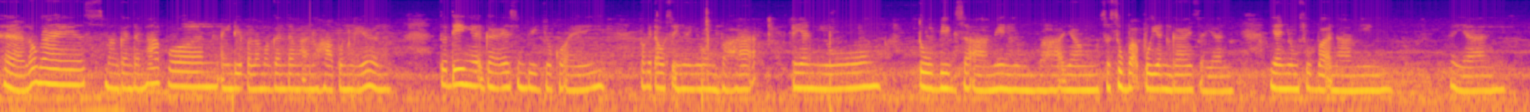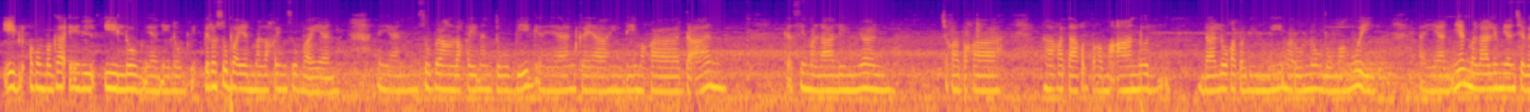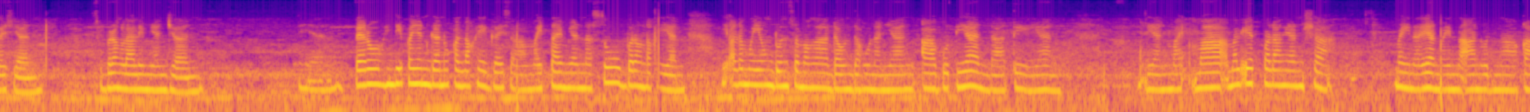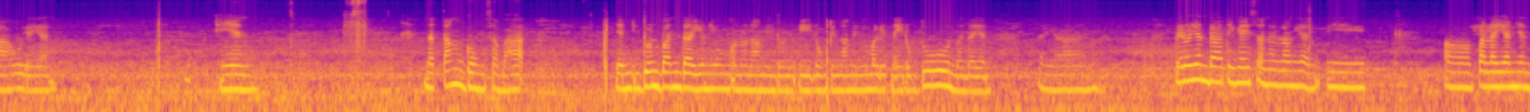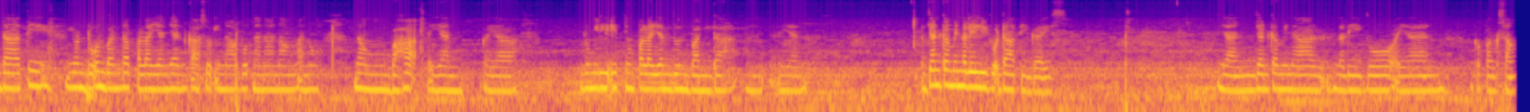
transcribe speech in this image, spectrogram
Hello guys! Magandang hapon. Ay hindi pala magandang ano hapon ngayon. Today nga guys, yung video ko ay pakita ko sa inyo yung baha. Ayan yung tubig sa amin. Yung baha. Yung sa suba po yan guys. Ayan. Yan yung suba namin. Ayan. Il, o kumbaga il, ilog. Ayan, ilog. Pero suba yan. Malaking suba yan. Ayan, sobrang laki ng tubig. Ayan, kaya hindi makadaan. Kasi malalim yun. Tsaka baka nakakatakot, baka maanod. Lalo kapag hindi marunong lumangoy. Ayan, yan, malalim yan siya guys yan. Sobrang lalim yan dyan. Pero hindi pa yan gano'ng kalaki guys. Ah. May time yan na sobrang laki yan. I, alam mo yung doon sa mga daon-dahunan yan, abot yan dati, yan. Yan, ma, ma, maliit pa lang yan siya. May na, yan, may naanod na kahoy, ayan. Ayan. Natanggong sa baha. Yan, doon banda, yun yung ano namin doon, yung ilog din namin, yung maliit na ilog doon, banda yan. Ayan. Pero yan dati guys, ano lang yan, eh, ah, palayan yan dati. Yun doon banda, palayan yan. Kaso inabot na na ng, ano, ng baha. Ayan. Kaya, lumiliit yung palayan doon banda. Ayan. Diyan kami naliligo dati guys. Yan, diyan kami na naligo. Ayan. Kapag sang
